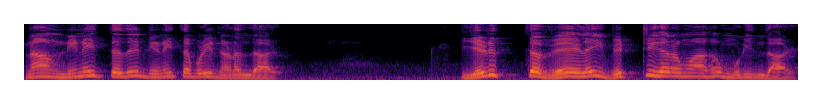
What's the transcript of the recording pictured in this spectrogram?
நாம் நினைத்தது நினைத்தபடி நடந்தால் எடுத்த வேலை வெற்றிகரமாக முடிந்தால்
